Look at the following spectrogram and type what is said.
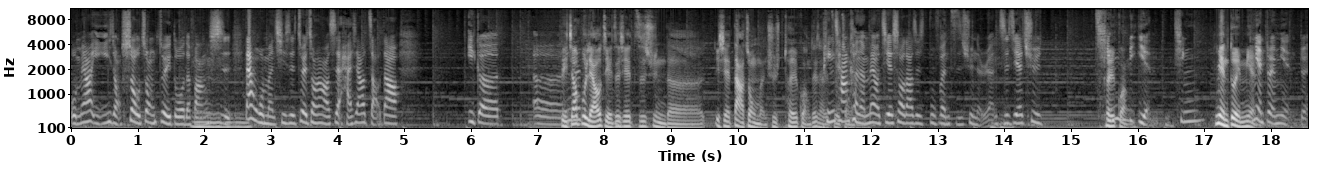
我们要以一种受众最多的方式，但我们其实最重要的是还是要找到。一个呃，比较不了解这些资讯的一些大众们去推广，这才平常可能没有接受到这部分资讯的人，直接去推广、眼听、面对面、面对面对。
